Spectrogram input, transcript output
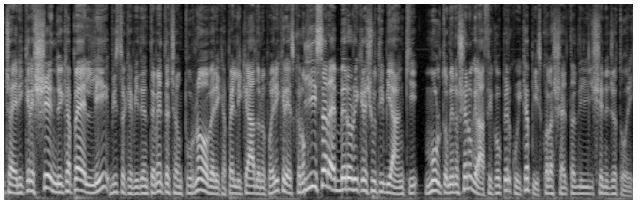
cioè ricrescendo i capelli, visto che evidentemente c'è un turnover, i capelli cadono e poi ricrescono, gli sarebbero ricresciuti bianchi, molto meno scenografico, per cui capisco la scelta degli sceneggiatori.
